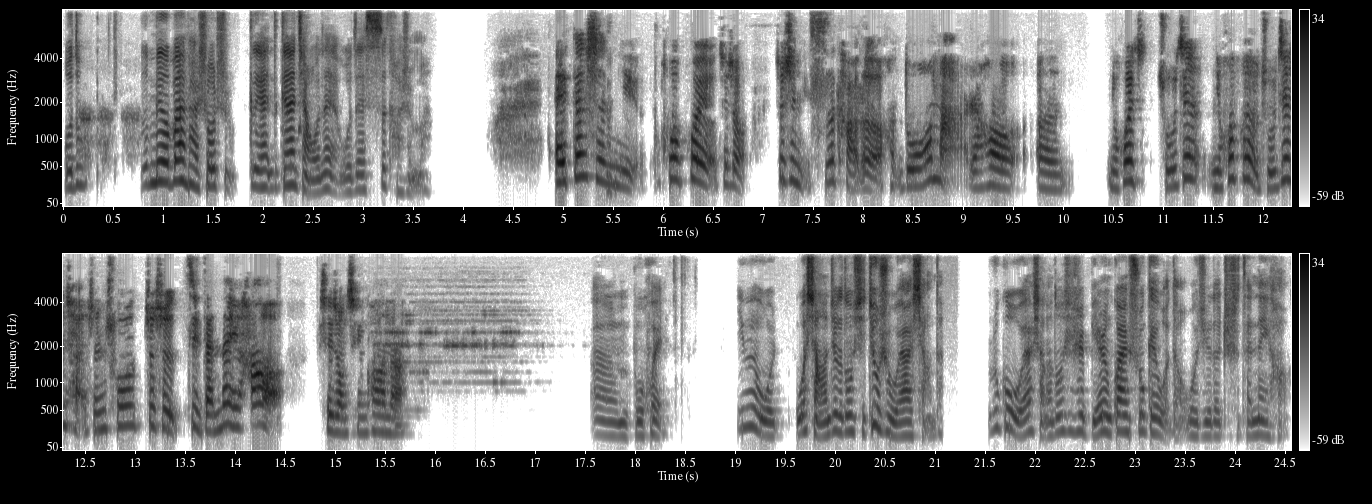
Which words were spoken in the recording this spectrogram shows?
我都都没有办法说出跟跟他讲我在我在思考什么。哎，但是你会不会有这种，就是你思考的很多嘛？然后嗯，你会逐渐，你会不会有逐渐产生出就是自己在内耗这种情况呢？嗯，不会，因为我我想的这个东西就是我要想的。如果我要想的东西是别人灌输给我的，我觉得这是在内耗。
